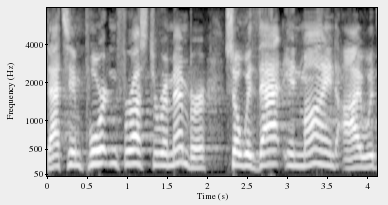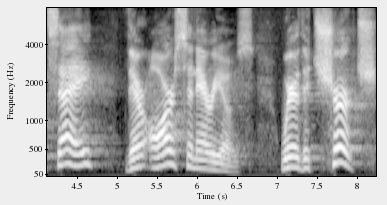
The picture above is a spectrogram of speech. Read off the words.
That's important for us to remember. So, with that in mind, I would say there are scenarios where the church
